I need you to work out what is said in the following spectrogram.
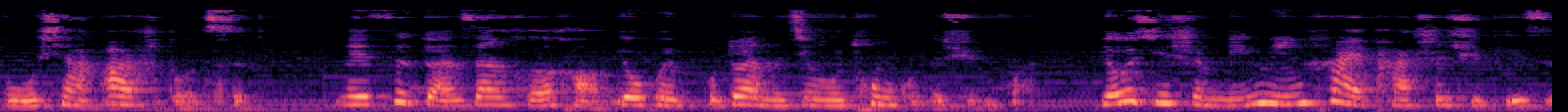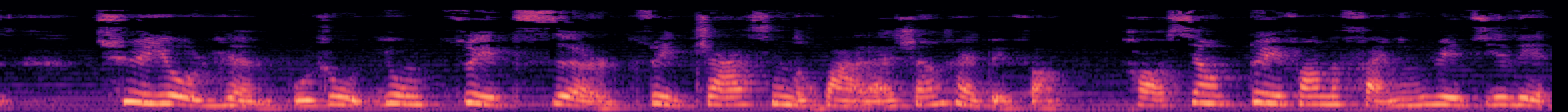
不下二十多次，每次短暂和好，又会不断的进入痛苦的循环。尤其是明明害怕失去彼此。却又忍不住用最刺耳、最扎心的话来伤害对方，好像对方的反应越激烈，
